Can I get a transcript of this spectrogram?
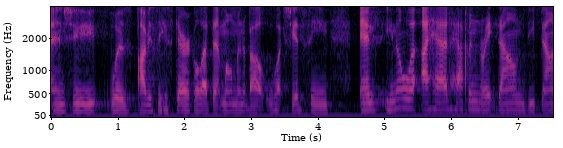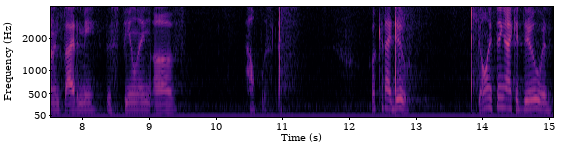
And she was obviously hysterical at that moment about what she had seen. And you know what I had happen right down, deep down inside of me? This feeling of helplessness. What could I do? The only thing I could do was,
